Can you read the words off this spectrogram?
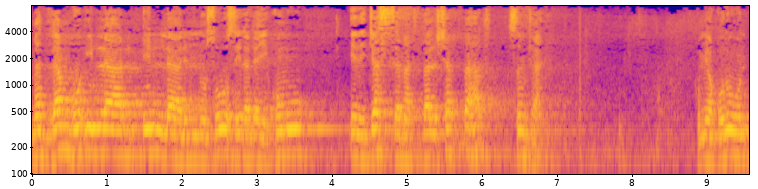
ما الذنب إلا, إلا للنصوص لديكم إذ جسمت بل شبهت صنفان. هم يقولون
